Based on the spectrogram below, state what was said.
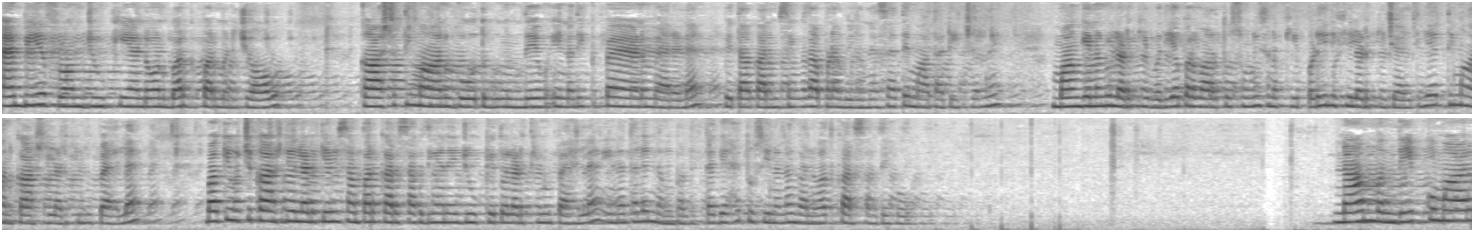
MBA from UK and on work permit job caste Dhiman, ਗੋਤ ਗੂੰਦੇਵ ਇਹਨਾਂ ਦੀ ਇੱਕ ਭੈਣ ਮੈਰਿਡ ਹੈ। ਪਿਤਾ ਕਰਮ ਸਿੰਘ ਦਾ ਆਪਣਾ ਬਿਜ਼ਨਸ ਹੈ ਤੇ ਮਾਤਾ ਟੀਚਰ ਨੇ। ਮੰਗ ਇਹਨਾਂ ਨੂੰ ਲੜਕੀ ਵਧੀਆ ਪਰਿਵਾਰ ਤੋਂ ਸੋਹਣੀ ਸੁਨੱਖੀ ਪੜ੍ਹੀ ਲਿਖੀ ਲੜਕੀ ਚਾਹੀਦੀ ਹੈ। ਧੀਮਾਨ ਕਾਸ਼ਟ ਲੜਕੀ ਨੂੰ ਪਹਿਲ ਹੈ। ਬਾਕੀ ਉੱਚ ਕਾਸ਼ਟ ਦੀਆਂ ਲੜਕੀਆਂ ਵੀ ਸੰਪਰਕ ਕਰ ਸਕਦੀਆਂ ਨੇ ਯੂਕੇ ਤੋਂ ਲੜਕੀ ਨੂੰ ਪਹਿਲ ਹੈ ਇਹਨਾਂ ਥੱਲੇ ਨੰਬਰ ਦਿੱਤਾ ਗਿਆ ਹੈ, ਤੁਸੀਂ ਇਹਨਾਂ ਨਾਲ ਗੱਲਬਾਤ ਕਰ ਸਕਦੇ ਹੋ। ਨਾਮ ਮਨਦੀਪ ਕੁਮਾਰ,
